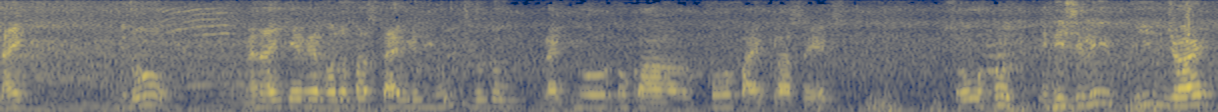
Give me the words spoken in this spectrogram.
like you know, when I came here for the first time with you, you took like you took uh, four or five classmates. So initially we enjoyed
